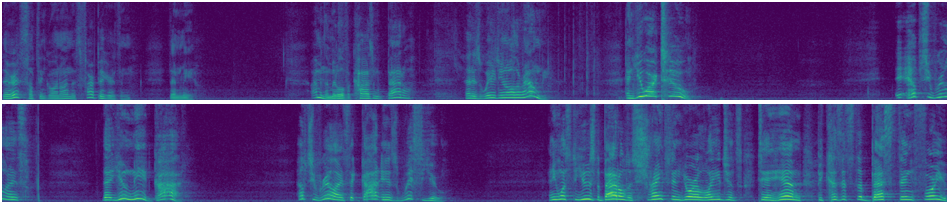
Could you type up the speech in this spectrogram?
There is something going on that's far bigger than, than me. I'm in the middle of a cosmic battle that is waging all around me. And you are too. It helps you realize that you need God. Helps you realize that God is with you. And he wants to use the battle to strengthen your allegiance to him because it's the best thing for you.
